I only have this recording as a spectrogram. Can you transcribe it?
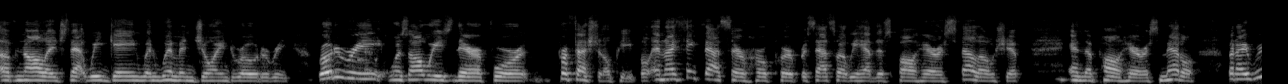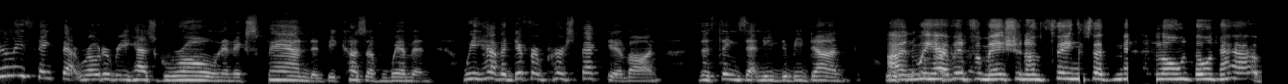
of knowledge that we gain when women joined Rotary. Rotary was always there for professional people, and I think that's their whole purpose. That's why we have this Paul Harris Fellowship and the Paul Harris Medal. But I really think that Rotary has grown and expanded because of women. We have a different perspective on the things that need to be done and we have information on things that men alone don't have.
